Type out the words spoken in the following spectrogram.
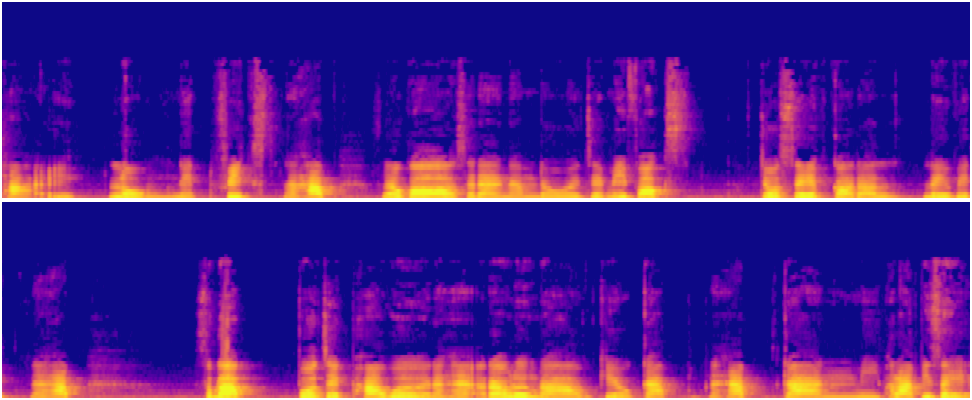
ฉายลง Netflix นะครับ แล้วก็แสดงนำโดยเจมี่ฟ็อกซ์โจเซฟกอร์ดอนเลวิตนะครับสำหรับ Project Power นะฮะเล่าเรื่องราวเกี่ยวกับนะครับการมีพลังพิเศษ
